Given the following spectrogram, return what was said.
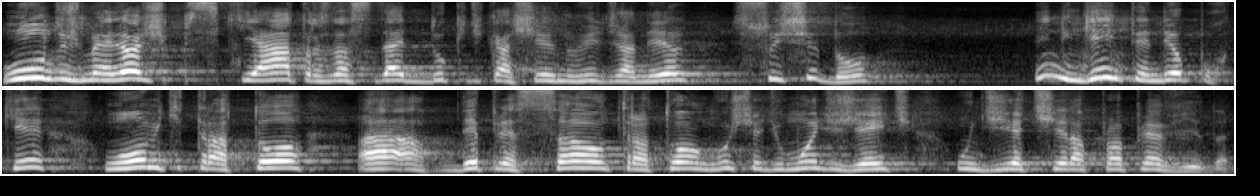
Um dos melhores psiquiatras da cidade de Duque de Caxias, no Rio de Janeiro, suicidou. E ninguém entendeu por quê. Um homem que tratou a depressão, tratou a angústia de um monte de gente, um dia tira a própria vida.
